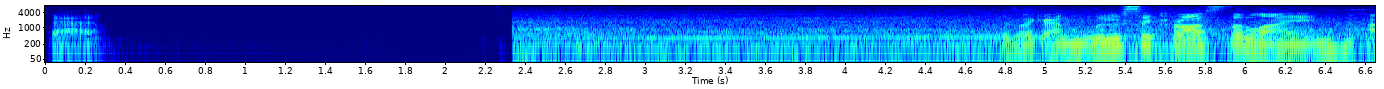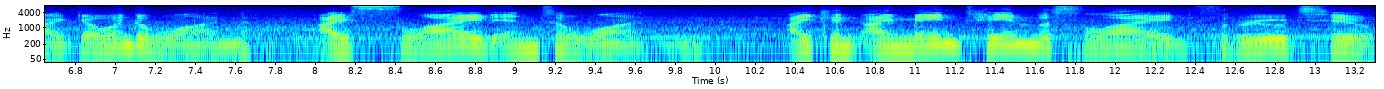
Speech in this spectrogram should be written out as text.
that. It's like I'm loose across the line, I go into one, I slide into one. I can I maintain the slide through two.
